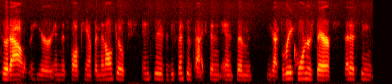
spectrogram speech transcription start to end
stood out here in this fall camp, and then also into the defensive backs and and some. You got three corners there that have seen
